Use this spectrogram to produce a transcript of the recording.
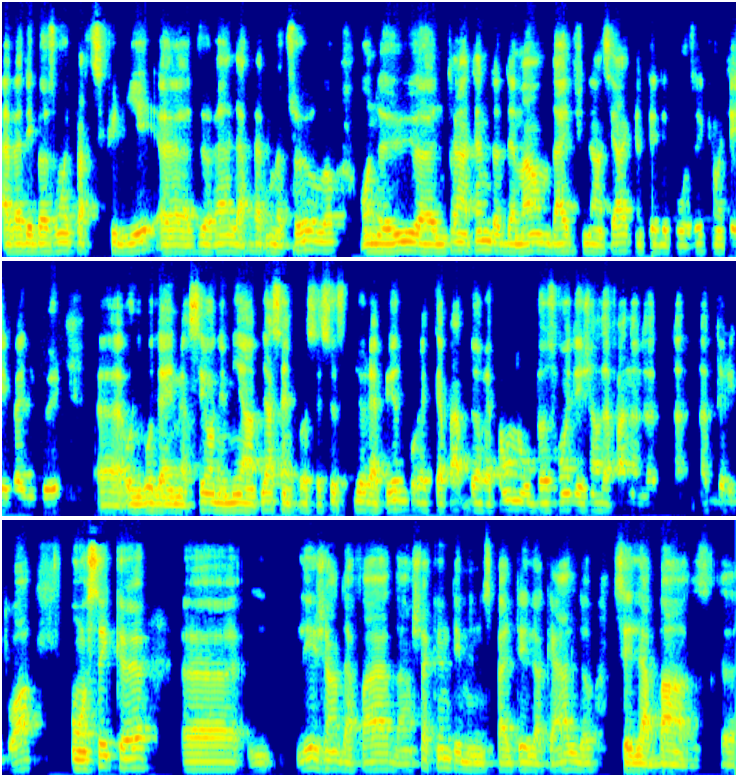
avaient des besoins particuliers euh, durant la fermeture. Là. On a eu euh, une trentaine de demandes d'aide financière qui ont été déposées, qui ont été évaluées au niveau de la MRC. On a mis en place un processus plus rapide pour être capable de répondre aux besoins des gens d'affaires dans notre, notre, territoire. On sait que euh, les gens d'affaires dans chacune des municipalités locales, c'est la base. Euh,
